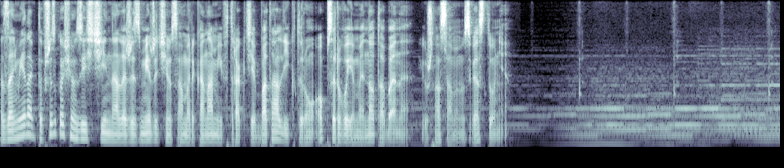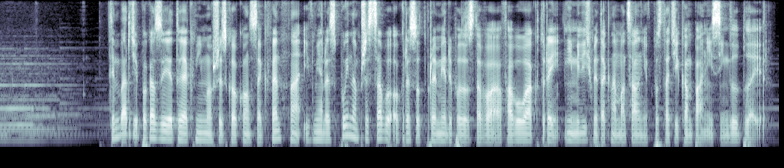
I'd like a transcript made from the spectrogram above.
Zanim jednak to wszystko się ziści, należy zmierzyć się z Amerykanami w trakcie batalii, którą obserwujemy notabene już na samym zwiastunie. Tym bardziej pokazuje to, jak mimo wszystko konsekwentna i w miarę spójna przez cały okres od premiery pozostawała fabuła, której nie mieliśmy tak namacalnie w postaci kampanii single player.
